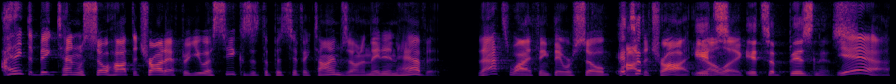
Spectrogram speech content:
I think the Big Ten was so hot to trot after USC because it's the Pacific time zone and they didn't have it. That's why I think they were so It's hot a- to trot. You know, like it's a business. yeah,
